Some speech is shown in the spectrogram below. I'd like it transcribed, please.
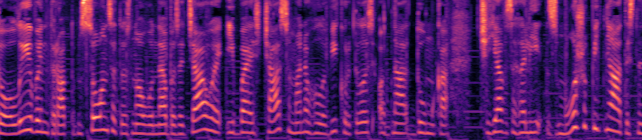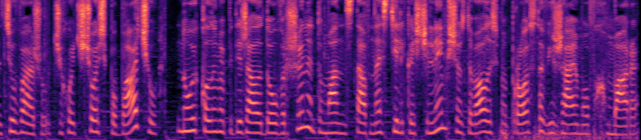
То ливень, то раптом сонце, то знову небо затягує. І весь час у мене в голові крутилась одна думка: чи я взагалі зможу піднятись на цю вежу, чи хоч щось побачу. Ну і коли ми під'їжджали до вершини, туман став настільки щільним, що здавалось, ми просто в'їжджаємо в хмари.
